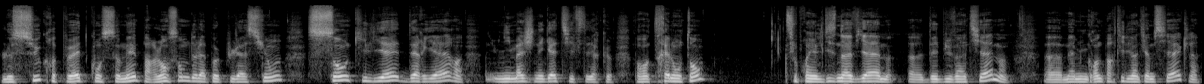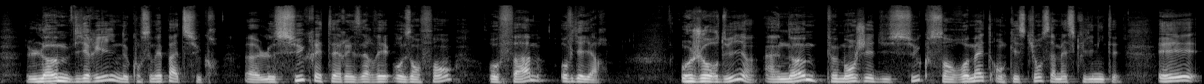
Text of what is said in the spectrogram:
le sucre peut être consommé par l'ensemble de la population sans qu'il y ait derrière une image négative. C'est-à-dire que pendant très longtemps, si vous prenez le 19e, euh, début 20e, euh, même une grande partie du 20e siècle, l'homme viril ne consommait pas de sucre. Euh, le sucre était réservé aux enfants, aux femmes, aux vieillards. Aujourd'hui, un homme peut manger du sucre sans remettre en question sa masculinité. Et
